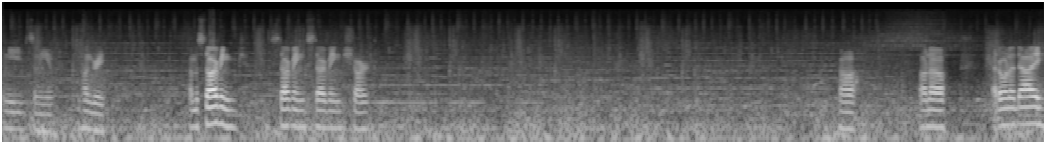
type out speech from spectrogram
I need some of you. I'm hungry. I'm a starving. Starving, starving shark. Oh. Oh no. I don't want to die.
